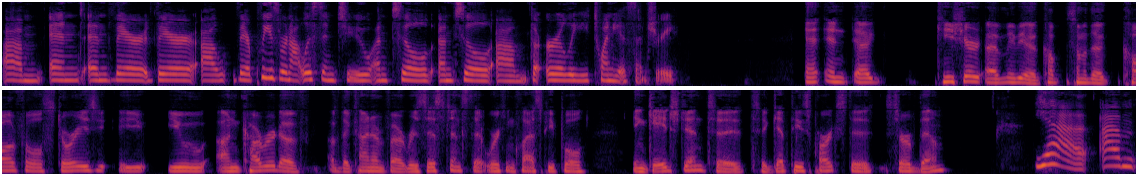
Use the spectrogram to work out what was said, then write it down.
Um, and, and their, their, uh, their pleas were not listened to until, until, um, the early 20th century. And, and uh, can you share uh, maybe a couple, some of the colorful stories you, you, you uncovered of, of the kind of uh, resistance that working class people engaged in to to get these parks to serve them? Yeah, um,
